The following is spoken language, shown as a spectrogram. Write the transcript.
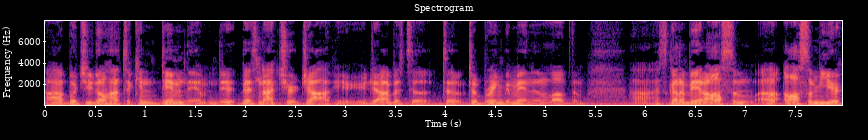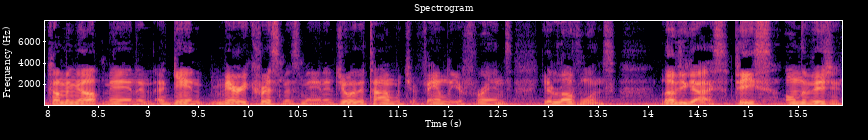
uh, but you don't have to condemn them. That's not your job here. Your job is to, to, to bring them in and love them. Uh, it's going to be an awesome, uh, awesome year coming up, man. And again, Merry Christmas, man. Enjoy the time with your family, your friends, your loved ones. Love you guys. Peace on the vision.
